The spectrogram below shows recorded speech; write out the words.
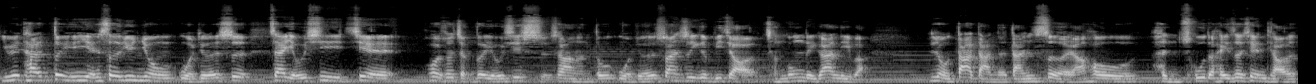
因为它对于颜色运用，我觉得是在游戏界或者说整个游戏史上都，我觉得算是一个比较成功的一个案例吧。那种大胆的单色，然后很粗的黑色线条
